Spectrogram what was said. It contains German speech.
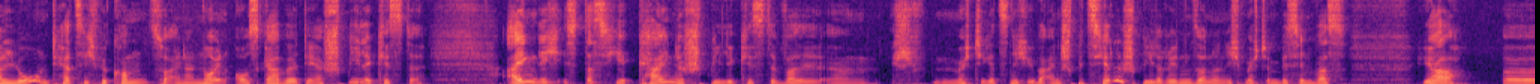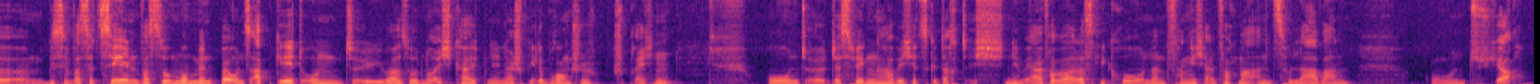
Hallo und herzlich willkommen zu einer neuen Ausgabe der Spielekiste. Eigentlich ist das hier keine Spielekiste, weil ähm, ich möchte jetzt nicht über ein spezielles Spiel reden, sondern ich möchte ein bisschen was, ja, äh, ein bisschen was erzählen, was so im Moment bei uns abgeht und über so Neuigkeiten in der Spielebranche sprechen. Und äh, deswegen habe ich jetzt gedacht, ich nehme einfach mal das Mikro und dann fange ich einfach mal an zu labern. Und ja.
